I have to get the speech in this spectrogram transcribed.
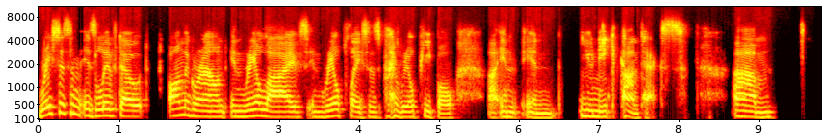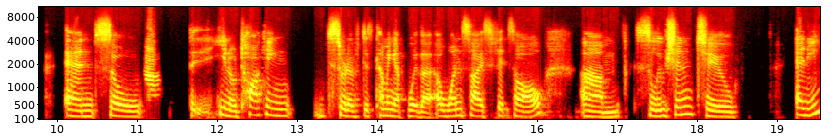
racism is lived out on the ground in real lives, in real places by real people uh, in, in unique contexts. Um, and so, you know, talking sort of just coming up with a, a one size fits all um, solution to any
